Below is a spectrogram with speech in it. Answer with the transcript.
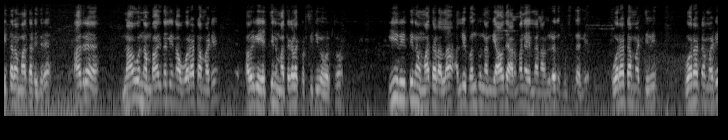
ಈ ಥರ ಮಾತಾಡಿದರೆ. ಆದರೆ ನಾವು ನಮ್ಮ ಭಾಗದಲ್ಲಿ ನಾವು ಹೋರಾಟ ಮಾಡಿ ಅವರಿಗೆ ಹೆಚ್ಚಿನ ಮತಗಳ ಕೊಡಿಸಿದ್ದೀವಿ ಹೊರತು. ಈ ರೀತಿ ನಾವು ಮಾತಾಡಲ್ಲ. ಅಲ್ಲಿ ಬಂದು ನಮ್ಗೆ ಯಾವುದೇ ಅರಮನೆ ಇಲ್ಲ. ನಾವು ಇರೋದು ಗುಡ್ಸ್ಲಲ್ಲಿ ಹೋರಾಟ ಮಾಡ್ತೀವಿ. ಹೋರಾಟ ಮಾಡಿ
